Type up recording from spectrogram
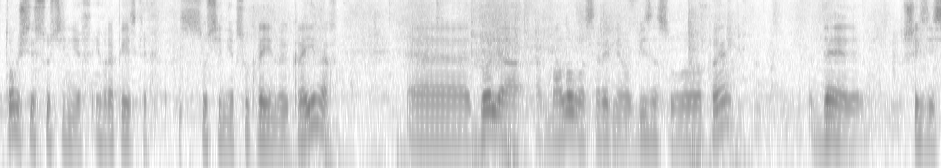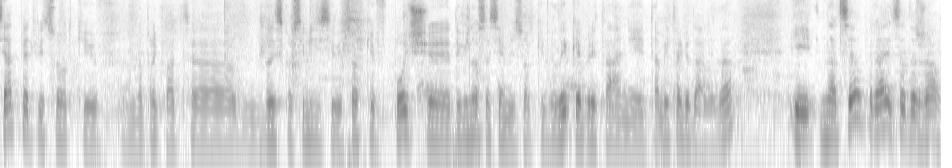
в тому числі сусідніх європейських сусідніх з Україною країнах, е, доля малого середнього бізнесу ВВП, де 65%, наприклад, близько 70% в Польщі, 97% в Великій Британії там і так далі. Да? І на це опирається держава,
